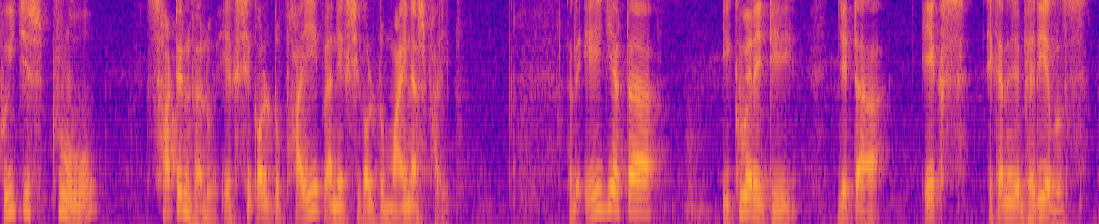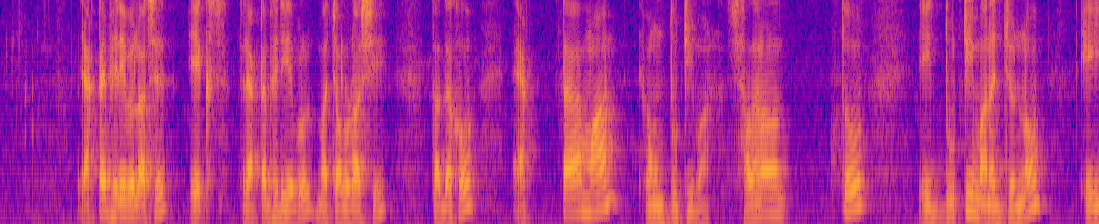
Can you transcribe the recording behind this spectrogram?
which is true certain value x equal to five and x equal to minus five তাহলে এই যে একটা ইকুয়ালিটি যেটা এক্স এখানে যে ভেরিয়েবলস একটা ভেরিয়েবল আছে এক্স তাহলে একটা ভেরিয়েবল বা চলরাশি, তা দেখো একটা মান এবং দুটি মান। সাধারণত এই দুটি মানের জন্য এই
